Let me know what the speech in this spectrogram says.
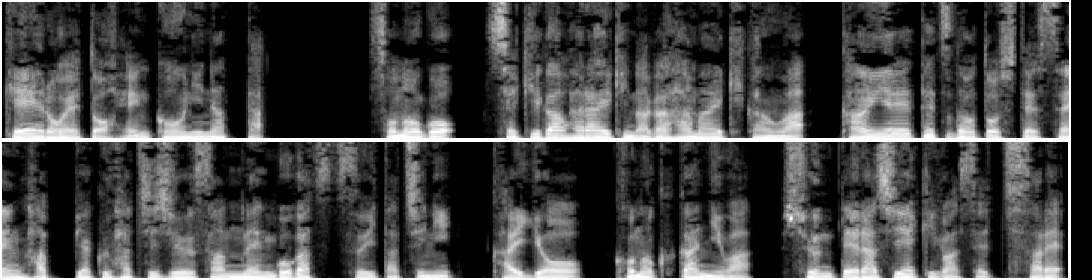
経路へと変更になった。その後、関ヶ原駅長浜駅間は、関営鉄道として1883年5月1日に開業。この区間には、春寺市駅が設置され、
